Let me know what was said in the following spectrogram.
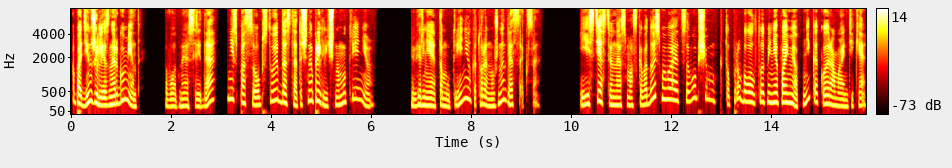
об один железный аргумент. Водная среда не способствует достаточно приличному трению. Вернее, тому трению, которое нужно для секса. Естественная смазка водой смывается. В общем, кто пробовал, тот меня поймет. Никакой романтики.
